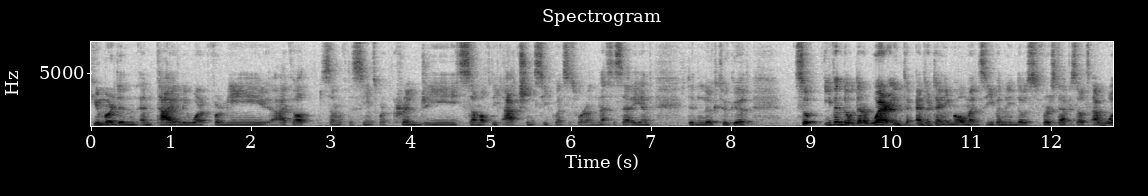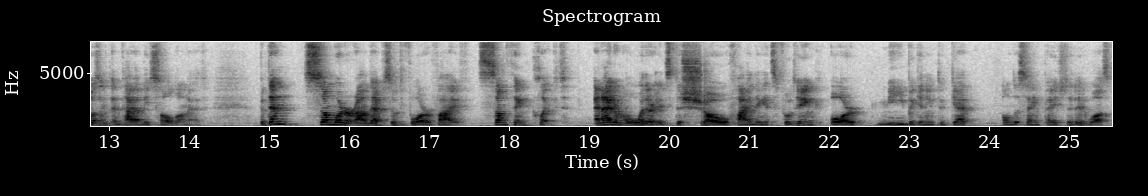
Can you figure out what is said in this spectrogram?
humor didn't entirely work for me. I thought some of the scenes were cringy, some of the action sequences were unnecessary and didn't look too good. So even though there were entertaining moments, even in those first episodes, I wasn't entirely sold on it. But then somewhere around episode four or five, something clicked. And I don't know whether it's the show finding its footing or me beginning to get on the same page that it was.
